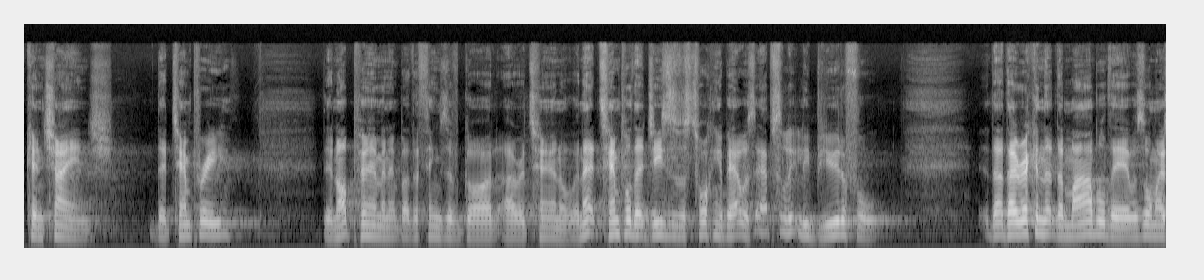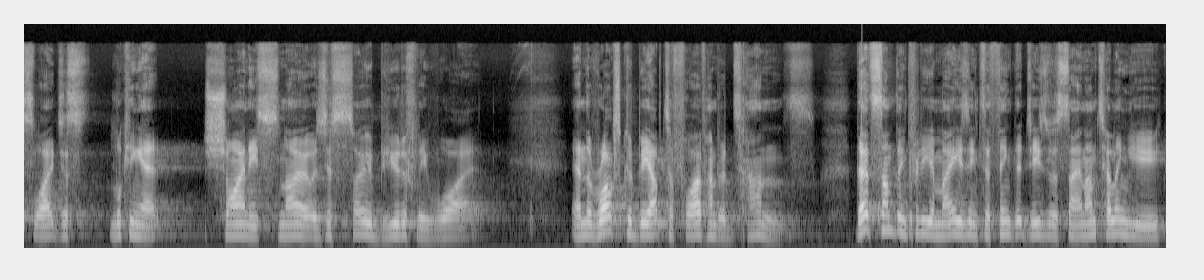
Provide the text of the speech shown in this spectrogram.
can change, they're temporary. They're not permanent, but the things of God are eternal. And that temple that Jesus was talking about was absolutely beautiful. They reckon that the marble there was almost like just looking at shiny snow. It was just so beautifully white. And the rocks could be up to 500 tons. That's something pretty amazing to think that Jesus was saying, I'm telling you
